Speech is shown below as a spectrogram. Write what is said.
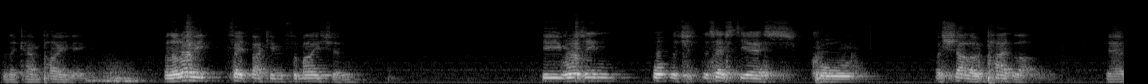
than the campaigning. And although he fed back information, he was in what the, the SDS called a shallow paddler. Yeah.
